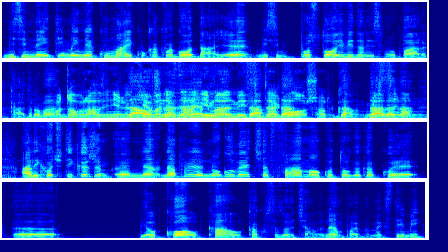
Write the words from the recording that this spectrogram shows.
mislim, Nate ima i neku majku, kakva god da je. Mislim, postoji, videli smo u par kadrova. Pa dobro, ali njega da, Keva ne zanima, ali misli da, da je da, klošarka. Da, mislim... da, da, da. Ali hoću ti kažem, e, napravljena je mnogo veća fama oko toga kako je... Uh, jel Kol, Kal, kako se zove Čale, nemam pojma, Max Timi,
